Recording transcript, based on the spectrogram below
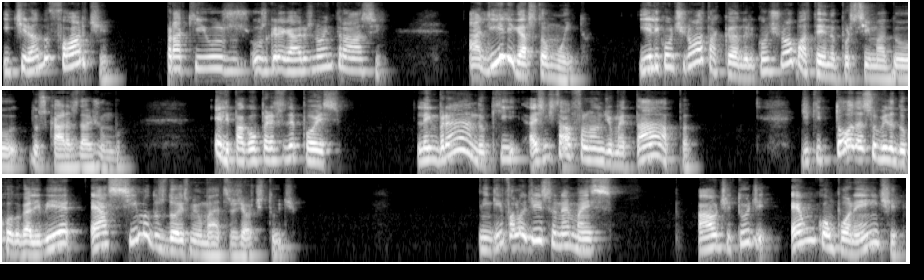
e tirando forte para que os, os gregários não entrassem. Ali ele gastou muito. E ele continuou atacando, ele continuou batendo por cima do, dos caras da Jumbo. Ele pagou o preço depois. Lembrando que a gente estava falando de uma etapa de que toda a subida do Col do Galibier é acima dos 2 mil metros de altitude. Ninguém falou disso, né? Mas a altitude é um componente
